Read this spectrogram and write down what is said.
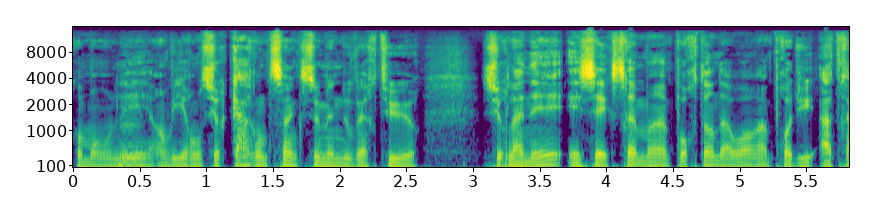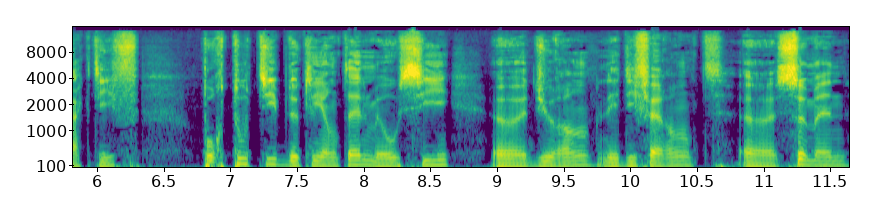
comme on est mmh. environ sur 45 semaines d'ouverture sur l'année, et c'est extrêmement important d'avoir un produit attractif pour tout type de clientèle, mais aussi euh, durant les différentes euh, semaines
